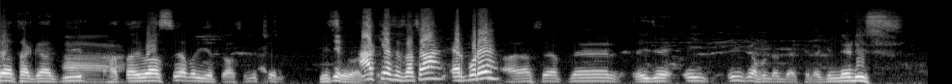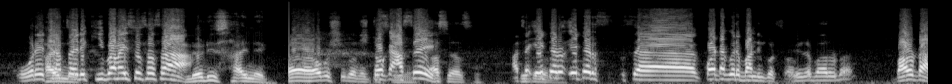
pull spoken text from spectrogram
দেওয়া থাকে আর কি। হাতায়ও আছে আবার ইয়েতে আছে বুঝছেন? আর কি আছে আছে চাচা? এরপরে? আর আছে আপনার এই যে এই এই কাপড়টা দেখেন আর কি লেডিস। ওরে চাচা এটা কি বানাইছো চাচা? Ladies high neck. হ্যাঁ অবশ্যই বানাইতেছি। Stock আছে? আছে আছে। আচ্ছা এটার এটার কয়টা করে বান্ডিল করছ? এটা বারোটা। বারোটা?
